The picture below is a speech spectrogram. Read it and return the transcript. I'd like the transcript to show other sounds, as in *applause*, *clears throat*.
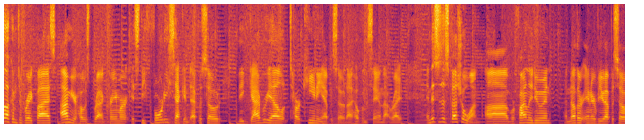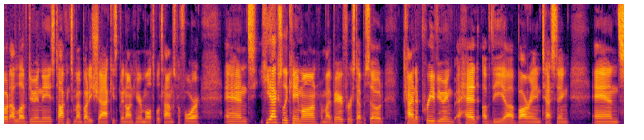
Welcome to Brake Bias. I'm your host, Brad Kramer. It's the 42nd episode, the Gabriele Tarquini episode. I hope I'm saying that right. And this is a special one. Uh, we're finally doing another interview episode. I love doing these. Talking to my buddy Shack. He's been on here multiple times before. And he actually came on on my very first episode, kind of previewing ahead of the uh, Bahrain testing. And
